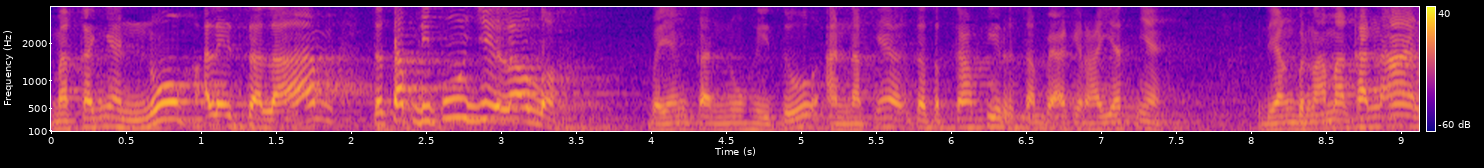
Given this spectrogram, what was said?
Makanya Nuh alaihissalam tetap dipuji oleh Allah. Bayangkan Nuh itu anaknya tetap kafir sampai akhir hayatnya. Yang bernama Kanan.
